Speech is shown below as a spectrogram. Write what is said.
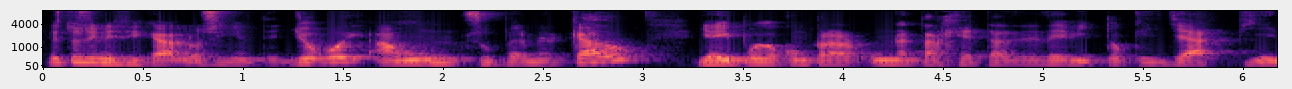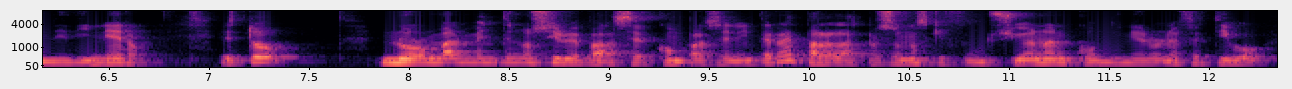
Esto significa lo siguiente, yo voy a un supermercado y ahí puedo comprar una tarjeta de débito que ya tiene dinero. Esto normalmente no sirve para hacer compras en Internet. Para las personas que funcionan con dinero en efectivo,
